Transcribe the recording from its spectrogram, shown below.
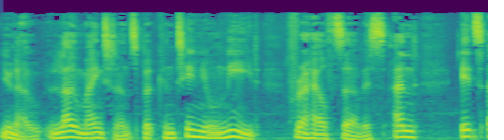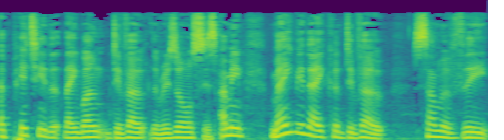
you know low maintenance but continual need for a health service and it's a pity that they won't devote the resources i mean maybe they could devote some of the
